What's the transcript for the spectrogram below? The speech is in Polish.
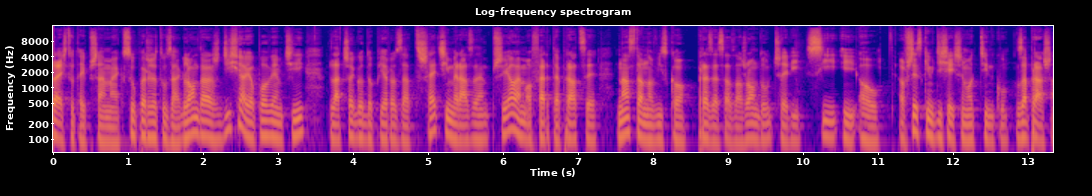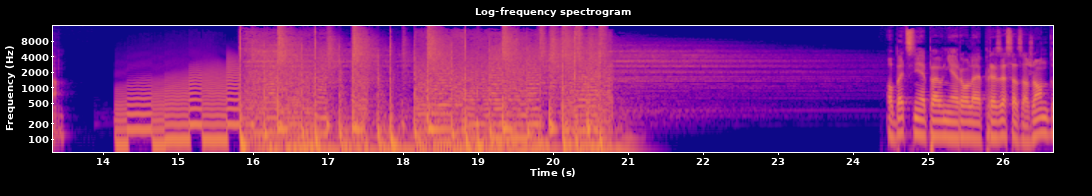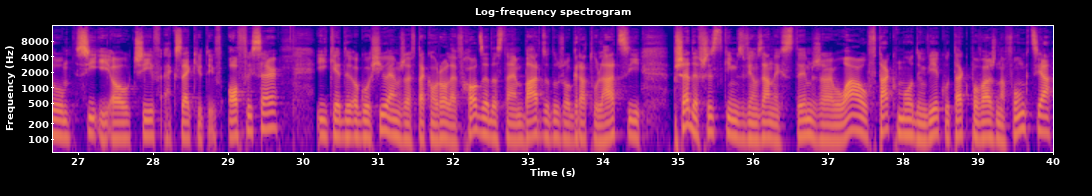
Cześć, tutaj Przemek. Super, że tu zaglądasz. Dzisiaj opowiem Ci, dlaczego dopiero za trzecim razem przyjąłem ofertę pracy na stanowisko prezesa zarządu, czyli CEO. O wszystkim w dzisiejszym odcinku. Zapraszam. Obecnie pełnię rolę prezesa zarządu, CEO, Chief Executive Officer. I kiedy ogłosiłem, że w taką rolę wchodzę, dostałem bardzo dużo gratulacji, przede wszystkim związanych z tym, że wow, w tak młodym wieku, tak poważna funkcja.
